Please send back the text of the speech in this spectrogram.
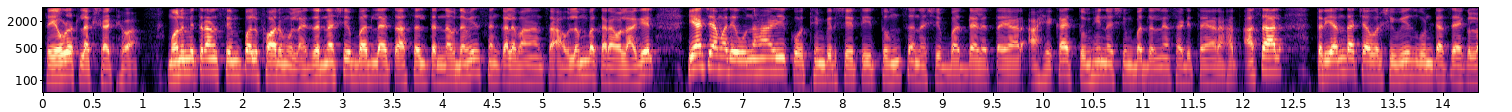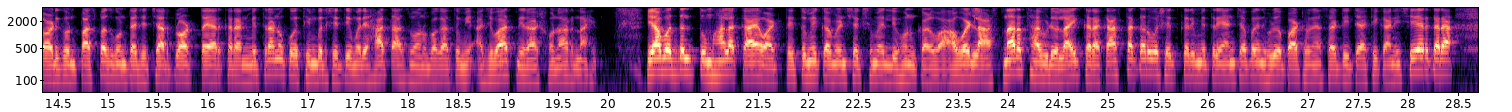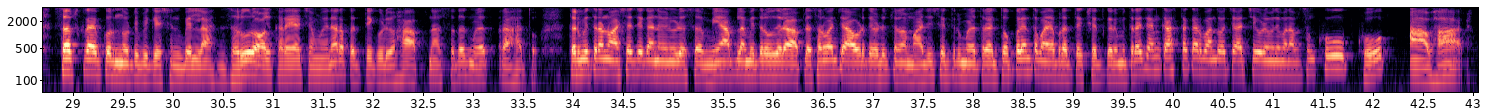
तर एवढंच लक्षात ठेवा. म्हणून मित्रांनो सिंपल फॉर्म्युला आहे. जर नशीब बदलायचं असेल तर नवनवीन संकल्पनांचा अवलंब करावा लागेल. याच्यामध्ये उन्हाळी कोथिंबीर शेती तुमचं नशीब बदलायला तयार आहे काय? तुम्ही नशीब बदलण्यासाठी तयार आहात असाल तर यंदाच्या वर्षी वीस गुंठ्याचा एक लॉट घेऊन पाच पाच गुंठ्याचे चार प्लॉट तयार करा. आणि मित्रांनो कोथिंबीर शेतीमध्ये हात आजमावून बघा तुम्ही अजिबात निराश होणार नाहीत. याबद्दल तुम्हाला काय वाटते तुम्ही कमेंट सेक्शनमध्ये लिहून कळवा. आवडला असणारच हा व्हिडिओ लाईक करा. कास्ताकर व शेतकरी मित्र यांच्यापर्यंत व्हिडिओ पाठवण्यासाठी त्या ठिकाणी शेअर करा. सबस्क्राईब करून नोटिफिकेशन बेलला जरूर ऑल करा. याच्यामुळे येणारा प्रत्येक व्हिडिओ हा आपणास सतत मिळत राहतो. तर मित्रांनो अशाच एका नवीन व्हिडिओसह मी आपला मित्र उद्या आपल्या सर्वांचे आवडते व्हिडिओ चॅनल माझी शेतकरी मिळत राहील तोपर्यंत माझ्या प्रत्येक शेतकरी मित्राच्या आणि कास्तकार बांधवाच्या आजच्या व्हिडिओमध्ये मनापासून खूप खूप आभार.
